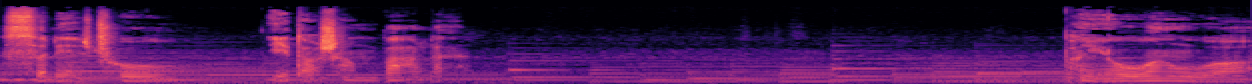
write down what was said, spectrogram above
撕裂出一道伤疤来。朋友问我，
